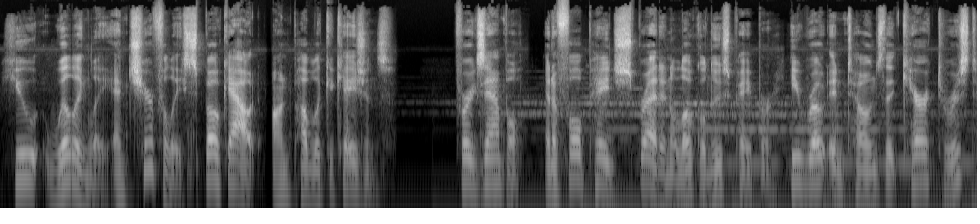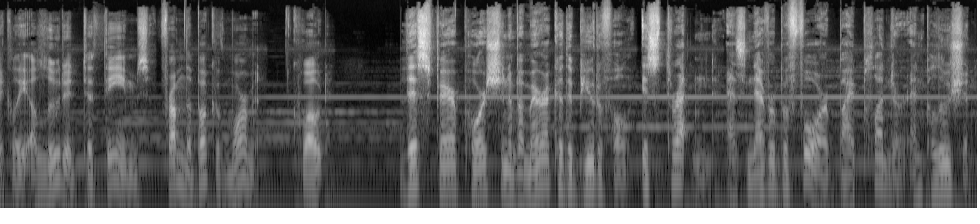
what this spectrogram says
Hugh willingly and cheerfully spoke out on public occasions. For example, in a full page spread in a local newspaper, he wrote in tones that characteristically alluded to themes from the Book of Mormon. Quote, this fair portion of America the Beautiful is threatened as never before by plunder and pollution.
